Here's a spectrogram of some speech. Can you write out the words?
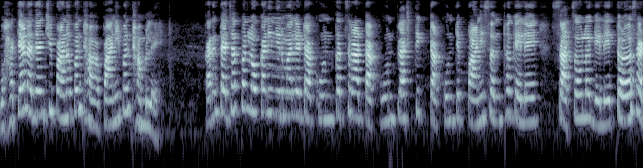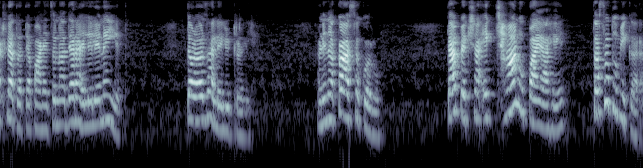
वाहत्या नद्यांची पानं पण था पाणी पण थांबलंय. कारण त्याच्यात पण लोकांनी निर्माल्य टाकून कचरा टाकून प्लास्टिक टाकून ते पाणी संथ केले साचवलं गेले तळं साठलं आता त्या पाण्याचं. नद्या राहिलेले नाही आहेत तळं झाले लिटरली आणि नका असं करू. त्यापेक्षा एक छान उपाय आहे तसं तुम्ही करा.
